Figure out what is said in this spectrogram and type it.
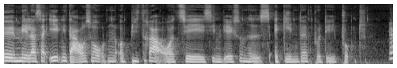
Øh, melder sig ind i dagsordenen og bidrager til sin virksomheds agenda på det punkt. Ja,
